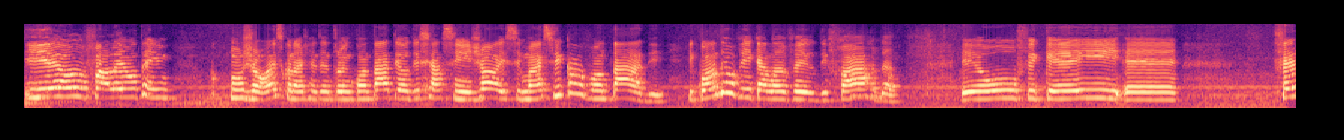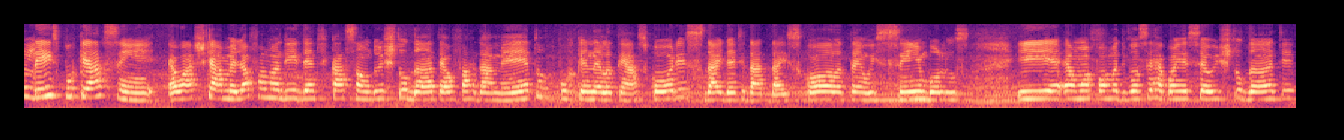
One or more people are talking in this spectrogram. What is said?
E eu falei ontem com Joyce, quando a gente entrou em contato, eu disse assim, Joyce, mas fica à vontade. E quando eu vi que ela veio de farda, eu fiquei é, Feliz porque assim, eu acho que a melhor forma de identificação do estudante é o fardamento, porque nela tem as cores da identidade da escola, tem os símbolos e é uma forma de você reconhecer o estudante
